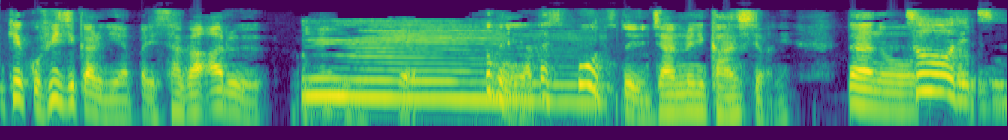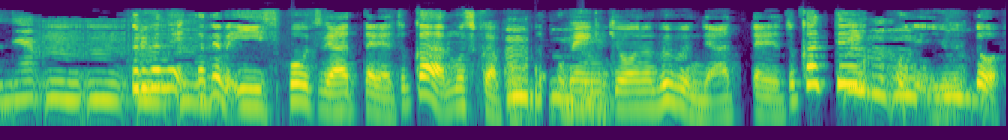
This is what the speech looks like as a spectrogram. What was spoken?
う結構フィジカルにやっぱり差がある。うーん。特にね私スポーツというジャンルに関してはね。あの、そそうですよね。うんうん。れがね、うん例えば e スポーツであったりだとか、もしくはこうんう、お勉強の部分であったりだとかっていうことで言うと、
